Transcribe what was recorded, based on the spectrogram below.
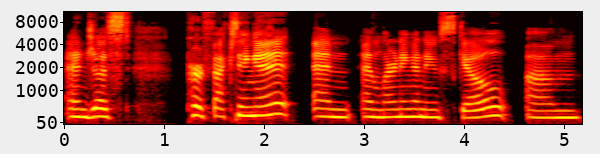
and just perfecting it and and learning a new skill um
